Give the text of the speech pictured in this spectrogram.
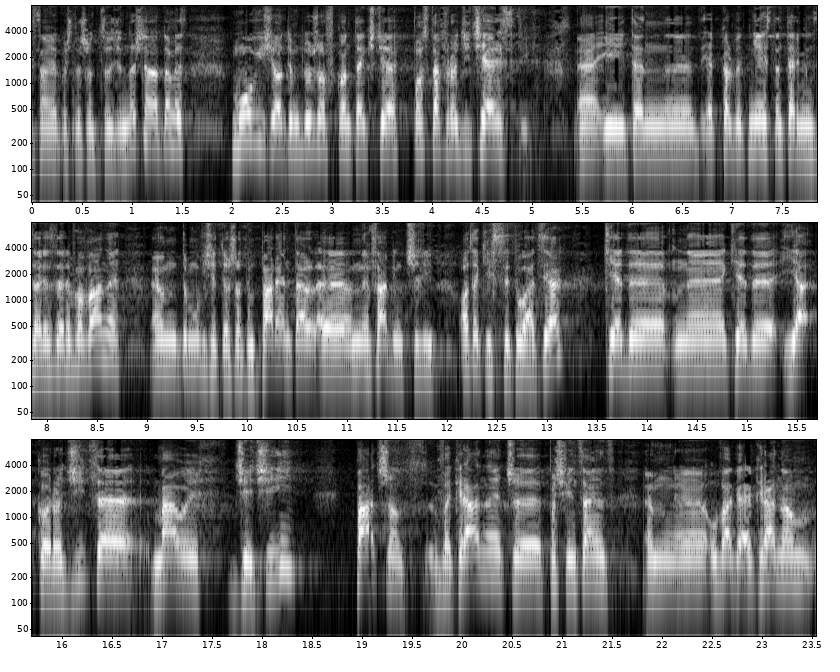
są jakoś naszą codziennością, natomiast mówi się o tym dużo w kontekście postaw rodzicielskich. E, I ten, e, jakkolwiek nie jest ten termin zarezerwowany, to mówi się też o tym parental fabbing, czyli o takich sytuacjach, kiedy, e, kiedy jako rodzice małych dzieci patrząc w ekrany, czy poświęcając uwagę ekranom,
